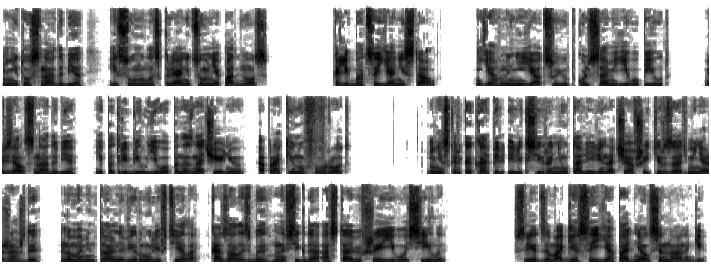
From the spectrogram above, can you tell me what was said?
не то снадобья и сунула скляницу мне под нос. Колебаться я не стал. Явно не яд суют, коль сами его пьют. Взял снадобье и потребил его по назначению, опрокинув в рот. Несколько капель эликсира не утолили начавшей терзать меня жажды, но моментально вернули в тело, казалось бы, навсегда оставившие его силы. Вслед за Магессой я поднялся на ноги.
